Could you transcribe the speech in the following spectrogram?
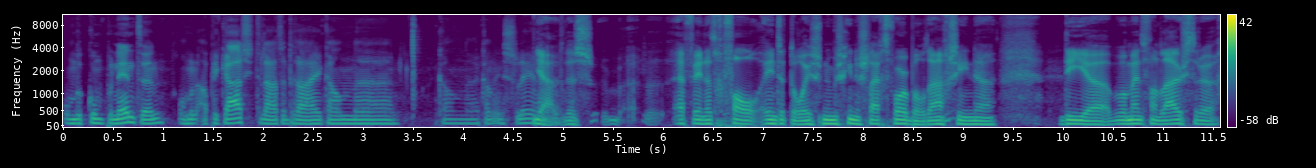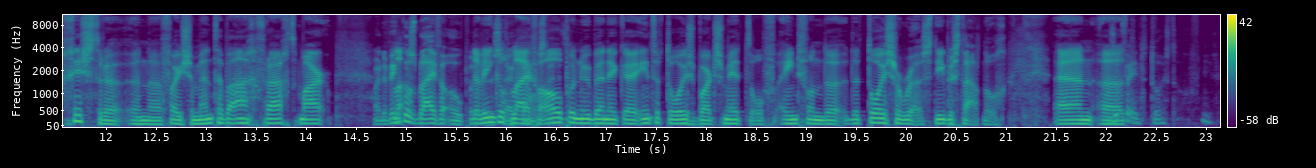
om de componenten om een applicatie te laten draaien kan, eh, kan, eh, kan installeren. Ja, dus even in het geval Intertoys, nu misschien een slecht voorbeeld, aangezien eh, die eh, op het moment van luisteren gisteren een eh, faillissement hebben aangevraagd. Maar Maar de winkels blijven open. de dus winkels blijven open. Nu ben ik eh, Intertoys, Bart Smit of een van de, de Toys R Us, die bestaat nog. En Dat is eh, ook voor Intertoys toch? Of niet?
